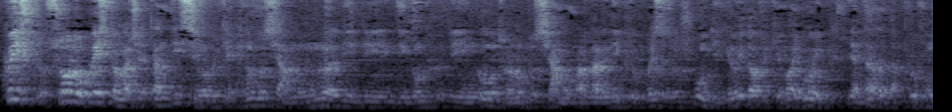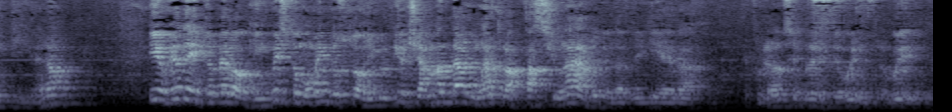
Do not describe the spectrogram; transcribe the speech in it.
questo, solo questo, ma c'è tantissimo perché non possiamo, in un'ora di, di, di, di, incontro non possiamo parlare di più, questi sono spunti che io vi do perché poi voi li andate ad approfondire, no? Io vi ho detto però che in questo momento storico Dio ci ha mandato un altro appassionato della preghiera, eppure non sembrerete, voi, voi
